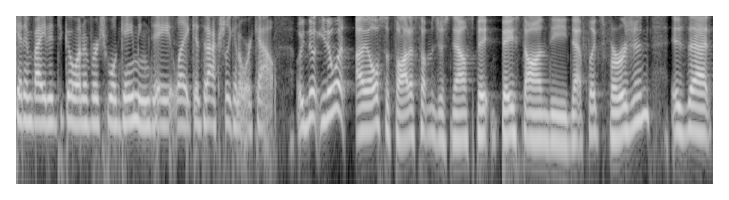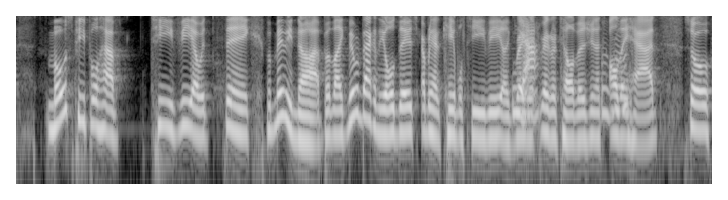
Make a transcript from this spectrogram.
get invited to go on a virtual gaming date, like, is it actually going to work out? Oh, you know, you know what? I also thought of something just now, based on the Netflix version, is that most people have TV. I would think, but maybe not. But like, remember back in the old days, everybody had cable TV, like regular, Yeah. Mm-hmm. regular television. That's all they had. So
